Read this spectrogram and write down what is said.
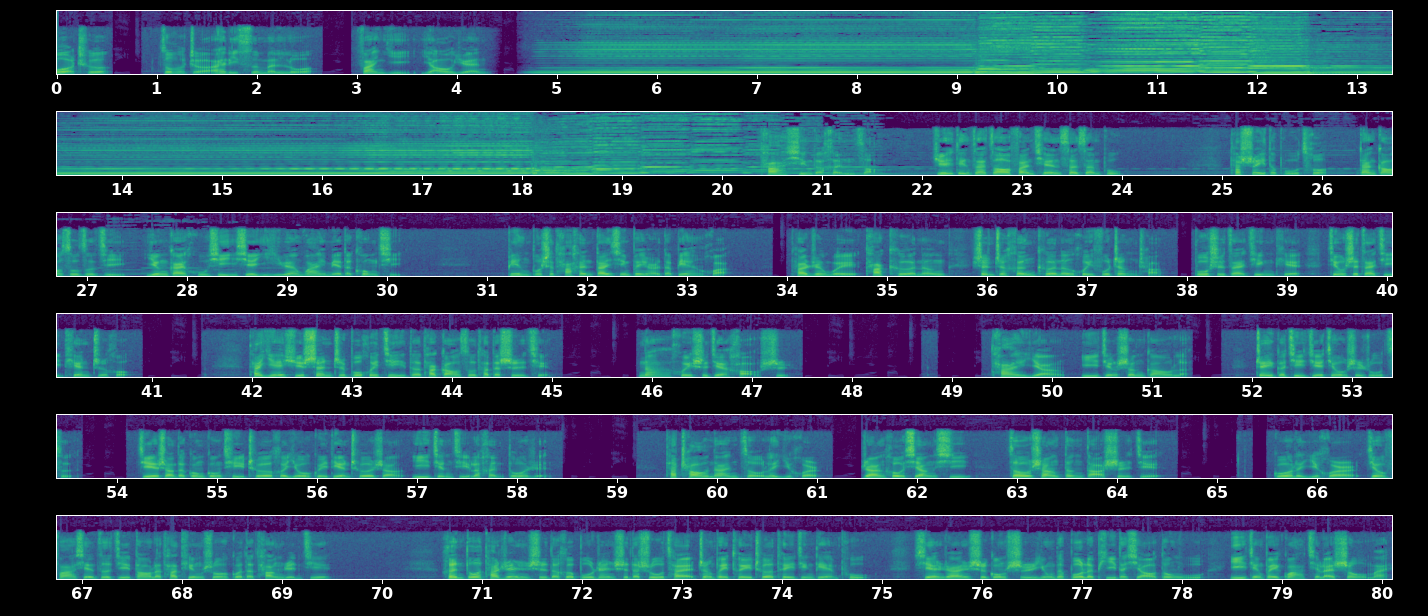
火车，作者爱丽丝·门罗，翻译姚元。他醒得很早，决定在早饭前散散步。他睡得不错。但告诉自己应该呼吸一些医院外面的空气，并不是他很担心贝尔的变化，他认为他可能甚至很可能恢复正常，不是在今天，就是在几天之后。他也许甚至不会记得他告诉他的事情，那会是件好事。太阳已经升高了，这个季节就是如此。街上的公共汽车和有轨电车上已经挤了很多人。他朝南走了一会儿，然后向西走上登打士街。过了一会儿，就发现自己到了他听说过的唐人街。很多他认识的和不认识的蔬菜正被推车推进店铺，显然是供食用的剥了皮的小动物已经被挂起来售卖。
